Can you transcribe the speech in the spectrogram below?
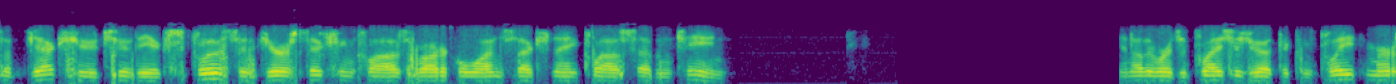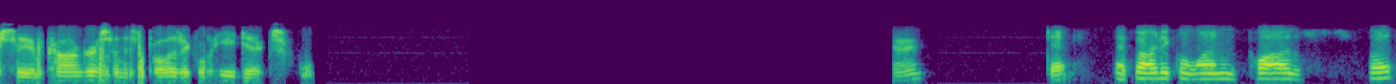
subjects you to the exclusive jurisdiction clause of Article 1, Section 8, Clause 17. In other words, it places you at the complete mercy of Congress and its political edicts. Okay? Okay. That's Article 1, Clause what?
